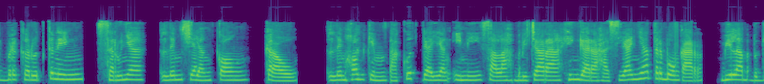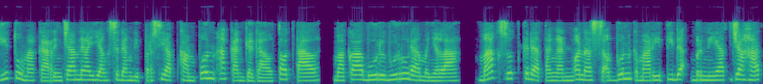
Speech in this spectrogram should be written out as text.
berkerut kening, serunya, Lim Siang Kong, kau. Lim Hon Kim takut dayang ini salah berbicara hingga rahasianya terbongkar, bila begitu maka rencana yang sedang dipersiapkan pun akan gagal total, maka buru-buru dah menyela, maksud kedatangan Nona Sobun kemari tidak berniat jahat,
